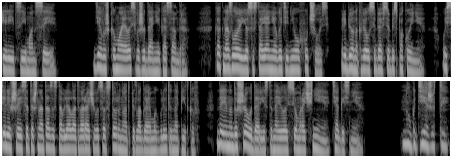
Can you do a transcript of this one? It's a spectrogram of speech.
Ирицы и Мансеи. Девушка маялась в ожидании Кассандра. Как назло, ее состояние в эти дни ухудшилось. Ребенок вел себя все беспокойнее. Усилившаяся тошнота заставляла отворачиваться в сторону от предлагаемых блюд и напитков. Да и на душе у Дарьи становилось все мрачнее, тягостнее. «Ну где же ты?»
